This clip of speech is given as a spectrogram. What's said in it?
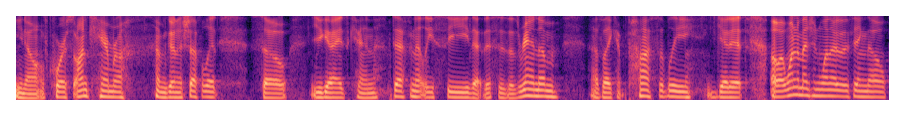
you know, of course, on camera, I'm going to shuffle it so you guys can definitely see that this is as random as I can possibly get it. Oh, I want to mention one other thing though,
